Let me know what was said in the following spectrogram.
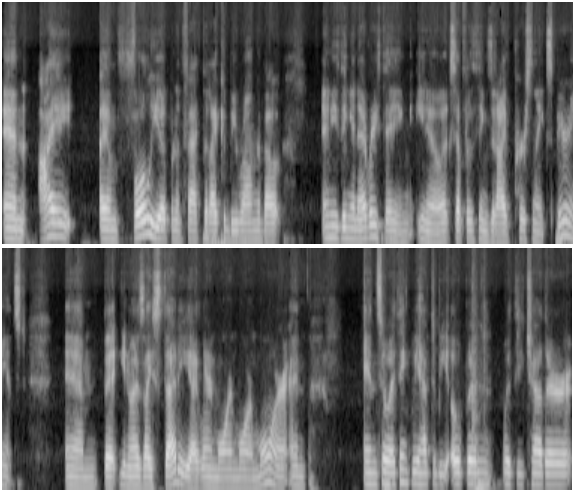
And I am fully open to the fact that I could be wrong about anything and everything, you know, except for the things that I've personally experienced. And but you know, as I study, I learn more and more and more. And and so I think we have to be open with each other,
